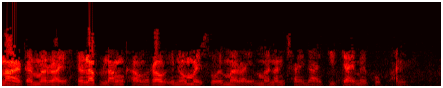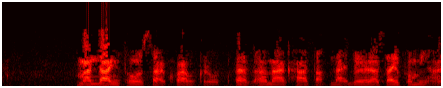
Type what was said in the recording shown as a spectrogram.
หน้ากันเมื่อไรแล้วรับหลังเขาเราเห็นว่าไม่สวยเมื่อไรเมื่อนั้นใช้ได้จิตใจไม่ผูกพันมาด้านโทสะความโกรธถ้าอานาคาตัดได้ด้วยอาศัยพรหมีหาร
